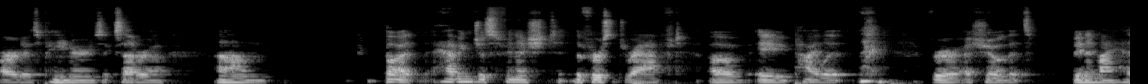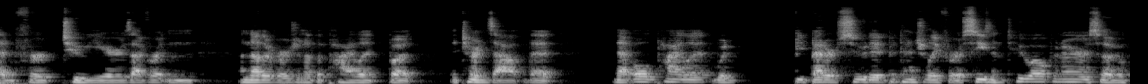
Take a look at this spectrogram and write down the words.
artists, painters, etc. Um, but having just finished the first draft of a pilot for a show that's been in my head for two years, I've written another version of the pilot, but it turns out that that old pilot would be better suited potentially for a season two opener. So,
